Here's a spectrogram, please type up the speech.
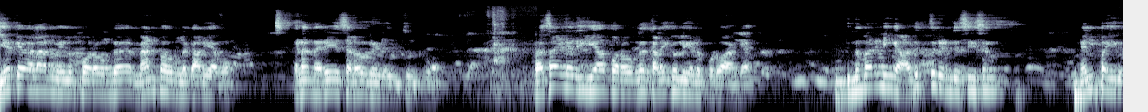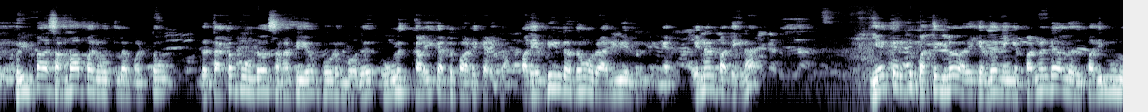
இயற்கை வேளாண்மையில போறவங்க மேன் பவர்ல காலியாகும். ஏன்னா நிறைய செலவுகள் இழுத்து ரசாயன ரீதியா போறவங்க களைக்கொல்லிகளை போடுவாங்க இந்த மாதிரி நீங்க அடுத்து ரெண்டு சீசன் நெல் பயிர் குறிப்பா சம்பா பருவத்துல மட்டும் இந்த தக்கப்பூண்டோ சனப்பையோ போடும்போது உங்களுக்கு கலை கட்டுப்பாடு கிடைக்கும். அது எப்படின்றதும் ஒரு அறிவியல் இருக்குங்க. என்னன்னு பாத்தீங்கன்னா ஏக்கருக்கு பத்து கிலோ விதைக்கிறத நீங்க பன்னெண்டு அல்லது பதிமூணு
